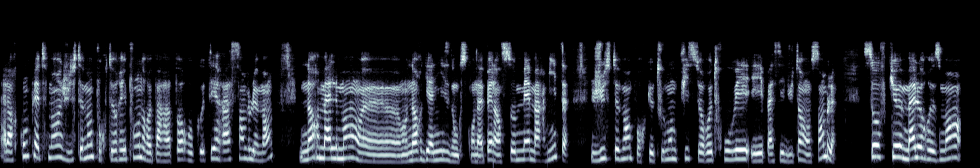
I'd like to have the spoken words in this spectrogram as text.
Alors complètement, justement pour te répondre par rapport au côté rassemblement, normalement euh, on organise donc ce qu'on appelle un sommet marmite, justement pour que tout le monde puisse se retrouver et passer du temps ensemble. Sauf que malheureusement,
